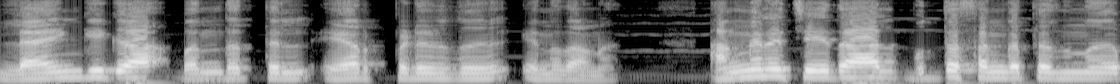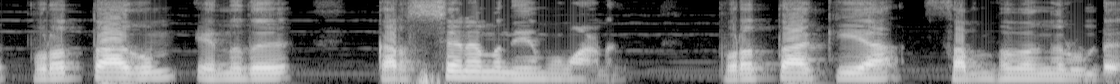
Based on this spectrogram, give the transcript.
ലൈംഗിക ബന്ധത്തിൽ ഏർപ്പെടരുത് എന്നതാണ്. അങ്ങനെ ചെയ്താൽ ബുദ്ധസംഘത്തിൽ നിന്ന് പുറത്താകും എന്നത് കർശന നിയമമാണ്. പുറത്താക്കിയ സംഭവങ്ങളുണ്ട്.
